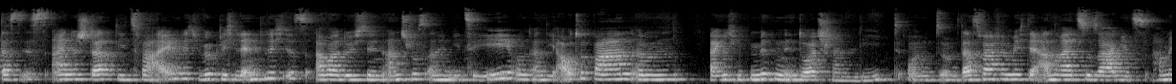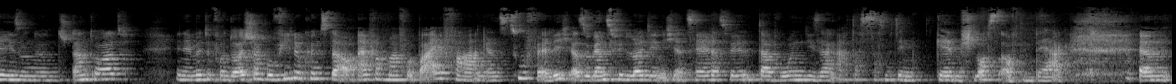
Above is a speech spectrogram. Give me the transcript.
das ist eine Stadt, die zwar eigentlich wirklich ländlich ist, aber durch den Anschluss an den ICE und an die Autobahn ähm, eigentlich mitten in Deutschland liegt. Und ähm, das war für mich der Anreiz zu sagen, jetzt haben wir hier so einen Standort in der Mitte von Deutschland, wo viele Künstler auch einfach mal vorbeifahren, ganz zufällig. Also ganz viele Leute, denen ich erzähle, dass wir da wohnen, die sagen, ach, das ist das mit dem gelben Schloss auf dem Berg. Ähm,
